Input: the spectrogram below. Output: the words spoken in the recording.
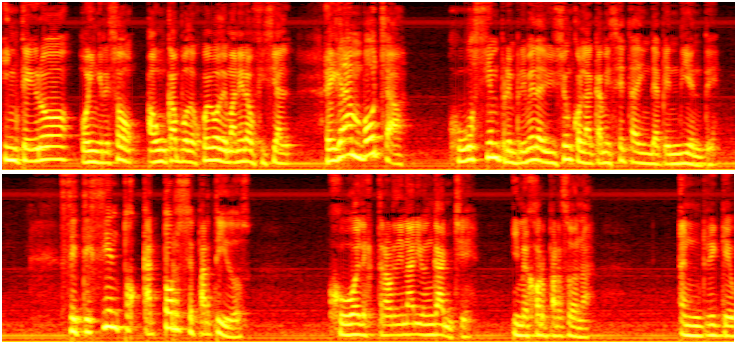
integró o ingresó a un campo de juego de manera oficial. El gran Bocha jugó siempre en primera división con la camiseta de Independiente. 714 partidos jugó el extraordinario enganche y mejor persona, Enrique,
